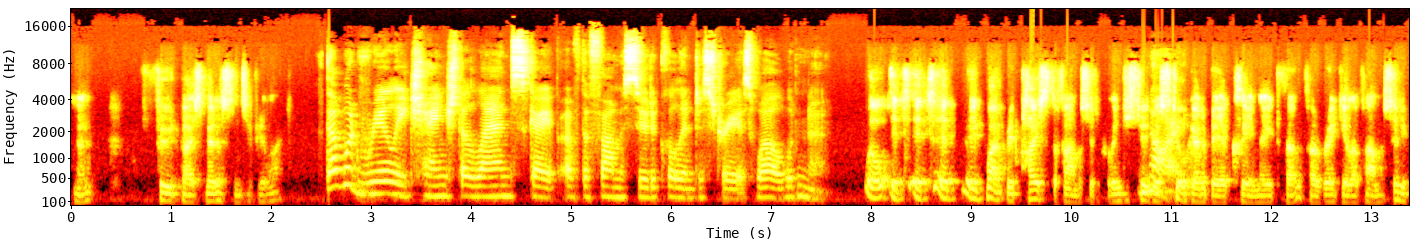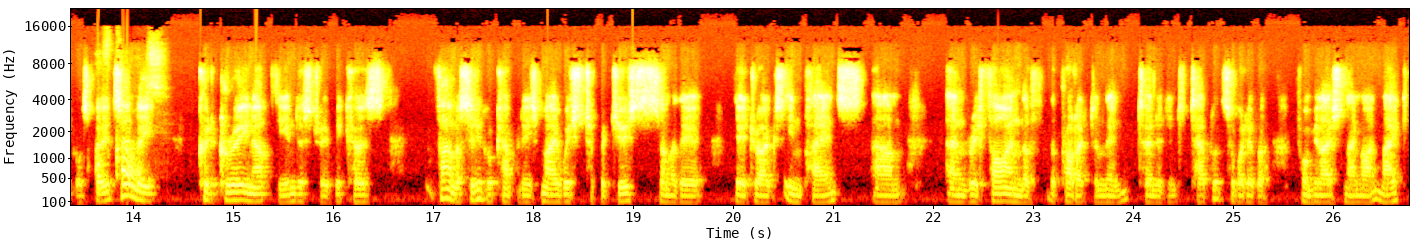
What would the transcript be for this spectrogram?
you know, food-based medicines, if you like. That would really change the landscape of the pharmaceutical industry as well, wouldn't it? Well, it, it, it, it won't replace the pharmaceutical industry. No. There's still going to be a clear need for, for regular pharmaceuticals, but of it course. certainly could green up the industry because pharmaceutical companies may wish to produce some of their, their drugs in plants um, and refine the, the product and then turn it into tablets or whatever formulation they might make.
